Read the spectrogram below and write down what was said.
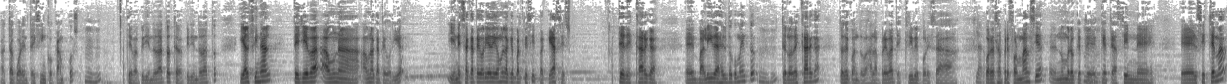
hasta 45 campos, te va pidiendo datos, te va pidiendo datos, y al final te lleva a una, a una categoría y en esa categoría, digamos, la que participa, ¿qué haces? Te descargas, eh, validas el documento, te lo descargas, entonces cuando vas a la prueba te escribe por esa por esa performance, el número que te, que te asigne el sistema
